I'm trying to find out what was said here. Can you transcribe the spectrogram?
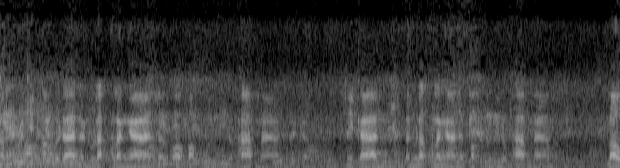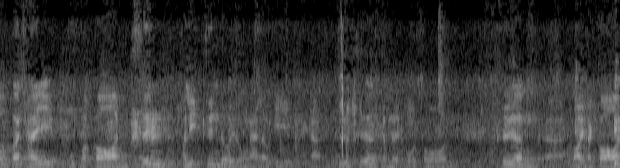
ทำธุรกิจเกี่ยวกับด้านอนุรักษ์พลังงาน แล้วก็ปรับปรุงคุณภาพน้ำนะครับในการอนุรักษ์พลังงานและปรับปรุงคุณภาพน้ำเราก็ใช้อุปกรณ์ซึ่งผลิตขึ้นโดยโรงงานเราเองนะครับคือเครื่องกำเนิดโอโซน เครื่องลอยตะกอน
